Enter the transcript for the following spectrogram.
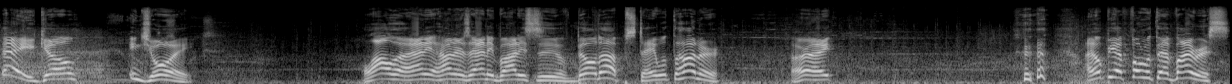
There you go. Enjoy. Allow the hunter's antibodies to build up. Stay with the hunter. All right. I hope you have fun with that virus.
